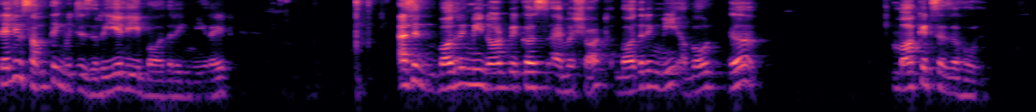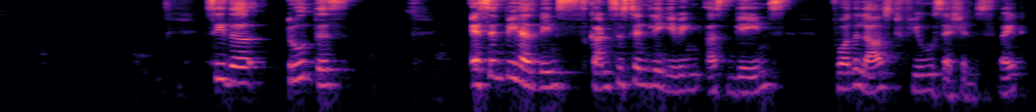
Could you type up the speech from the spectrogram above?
tell you something which is really bothering me, right? As in bothering me not because I'm a short, bothering me about the markets as a whole. See, the truth is S&P has been consistently giving us gains for the last few sessions, right?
